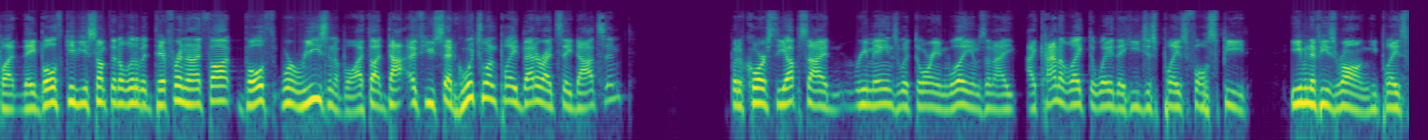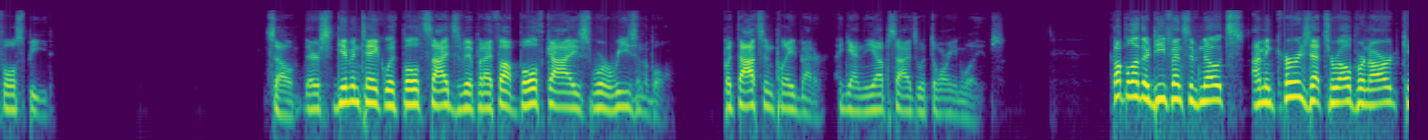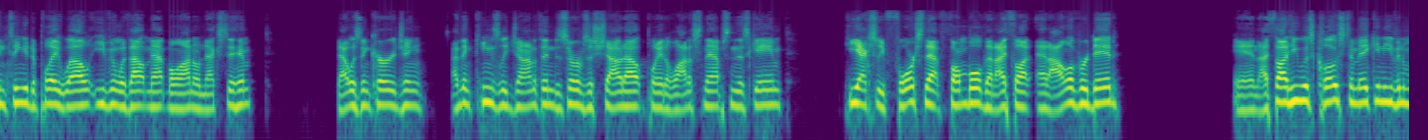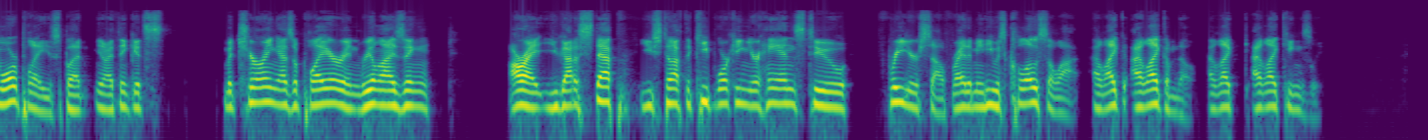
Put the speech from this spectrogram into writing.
but they both give you something a little bit different. And I thought both were reasonable. I thought if you said which one played better, I'd say Dodson. But of course, the upside remains with Dorian Williams. And I, I kind of like the way that he just plays full speed. Even if he's wrong, he plays full speed. So there's give and take with both sides of it, but I thought both guys were reasonable. But Dodson played better. Again, the upsides with Dorian Williams A couple other defensive notes. I'm encouraged that Terrel Bernard continued to play well, even without Matt Milano next to him. That was encouraging. I think Kingsley Jonathan deserves a shout out, played a lot of snaps in this game. He actually forced that fumble that I thought Ed Oliver did. And I thought he was close to making even more plays. But, you know, I think it's maturing as a player and realizing, all right, you got to step. You still have to keep working your hands to free yourself, right? I mean, he was close a lot. I like I like him though. I like I like Kingsley.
